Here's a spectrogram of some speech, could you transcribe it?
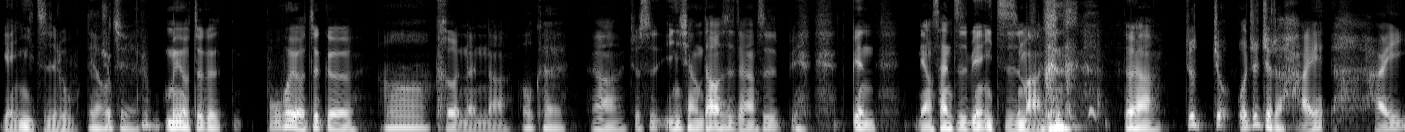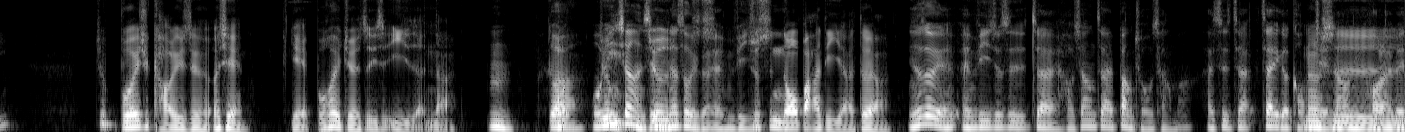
演艺之路？了解，没有这个，不会有这个哦，可能呢、？OK 啊，就是影响到是怎样？是变 变两三只变一只嘛？对啊，就就我就觉得还还。就不会去考虑这个，而且也不会觉得自己是艺人呐、啊。嗯，对啊，我，印象很深，你那时候有个 MV，就是 Nobody 啊，对啊，你那时候有 MV 就是在好像在棒球场吗？还是在在一个空间，然后后来被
